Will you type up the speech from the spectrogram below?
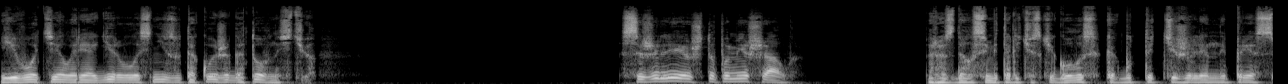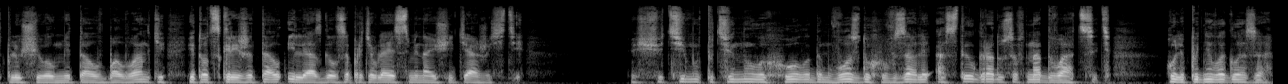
Его тело реагировало снизу такой же готовностью. «Сожалею, что помешал», Раздался металлический голос, как будто тяжеленный пресс сплющивал металл в болванке, и тот скрежетал и лязгал, сопротивляясь сминающей тяжести — Ощутимо потянуло холодом, воздух в зале остыл градусов на двадцать. Оля подняла глаза.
